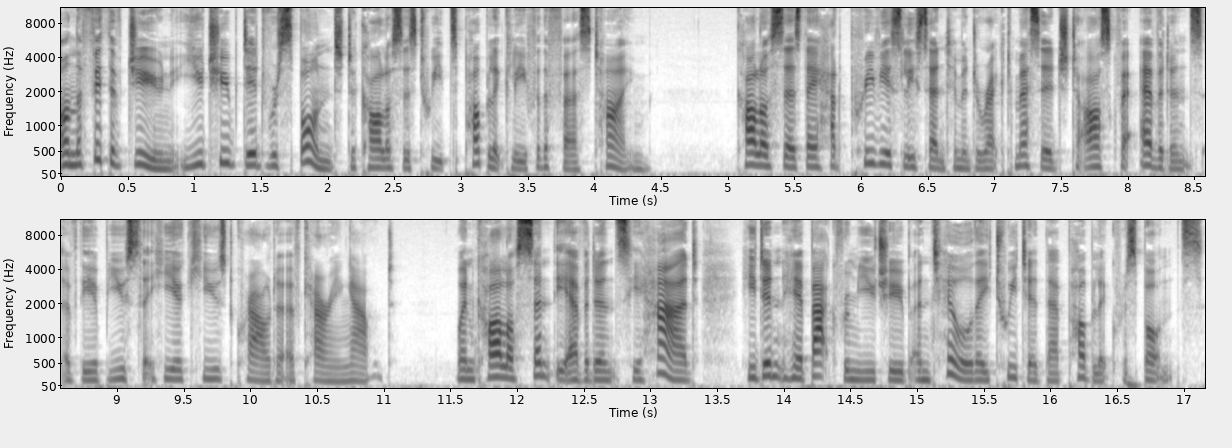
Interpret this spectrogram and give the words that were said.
On the 5th of June, YouTube did respond to Carlos's tweets publicly for the first time. Carlos says they had previously sent him a direct message to ask for evidence of the abuse that he accused Crowder of carrying out. When Carlos sent the evidence he had, he didn't hear back from YouTube until they tweeted their public response.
